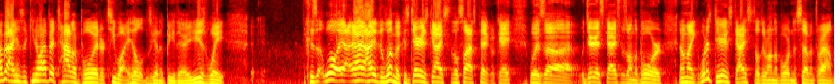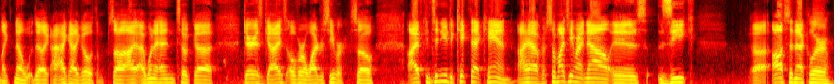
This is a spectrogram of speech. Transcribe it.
I bet I was like, you know, what, I bet Tyler Boyd or T. Y. Hilton's gonna be there. You just wait. Because well, I, I had a dilemma because Derrius Guice, this last pick, okay, was uh Derrius Guice was on the board, and I'm like, what does Derrius Guice still do on the board in the seventh round? Like, no, like I, I got to go with them. So I, I went ahead and took uh, Derrius Guice over a wide receiver. So I've continued to kick that can. I have so my team right now is Zeke, uh, Austin Ekeler,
